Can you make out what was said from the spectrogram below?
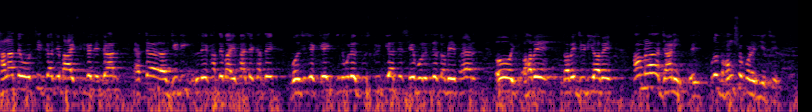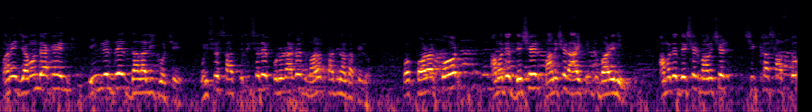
থানাতে ওসির কাছে বা আইসির কাছে যান, একটা জিডি লেখাতে বা এফআইআর লেখাতে বলছে যে, কে তৃণমূলের দুষ্কৃতি আছে, সে বলে দিলে তবে এফআইআর, ও, হবে, তবে জিডি হবে। আমরা জানি পুরো ধ্বংস করে দিয়েছে। মানে যেমন দেখেন, ইংরেজদের দালালি করছে। উনিশশো সাতচল্লিশ সালে পনেরো আগস্ট ভারত স্বাধীনতা পেল। পড়ার পর আমাদের দেশের মানুষের আয় কিন্তু বাড়েনি। আমাদের দেশের মানুষের শিক্ষা, স্বাস্থ্য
